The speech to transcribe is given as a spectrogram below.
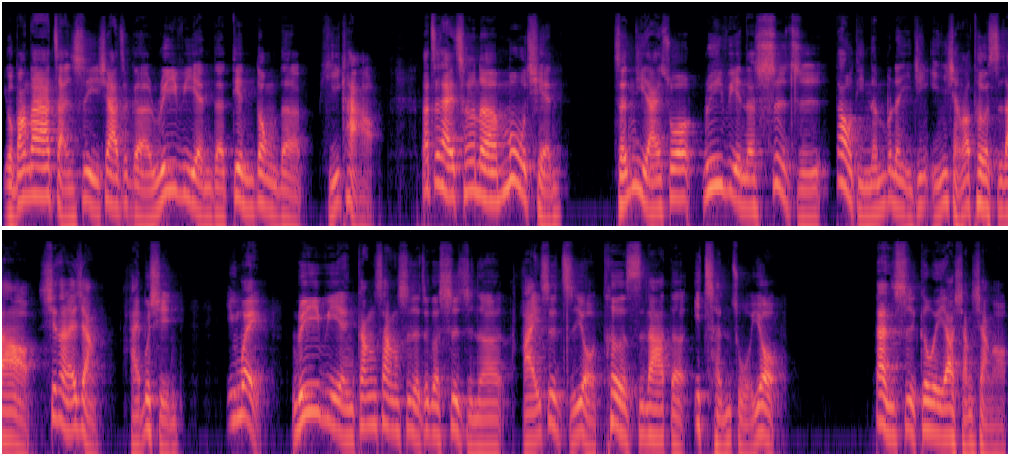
有帮大家展示一下这个 Rivian 的电动的皮卡哦。那这台车呢，目前整体来说，Rivian 的市值到底能不能已经影响到特斯拉哦？现在来讲还不行，因为。Rivian 刚上市的这个市值呢，还是只有特斯拉的一成左右。但是各位要想想哦，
